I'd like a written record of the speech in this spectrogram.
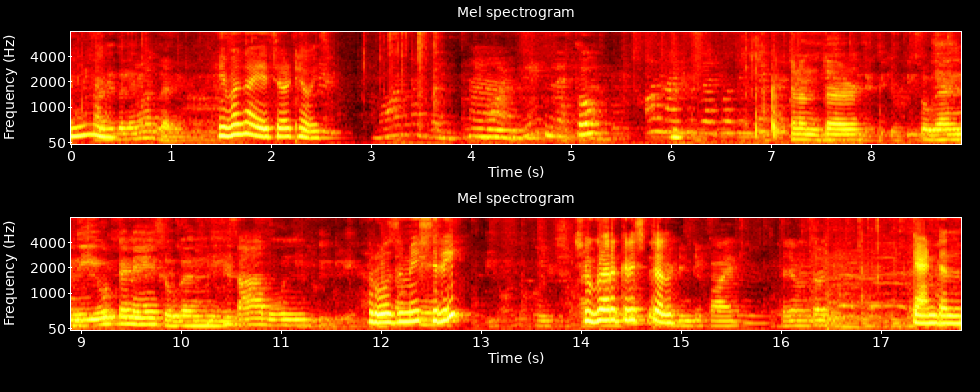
नाही झाले. हे बघा याच्यावर ठेवायचं. त्यानंतर सुगंधी उठणे सुगंधी साबून. रोज मिश्री शुगर क्रिस्टल. त्याच्यानंतर कॅन्डल.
